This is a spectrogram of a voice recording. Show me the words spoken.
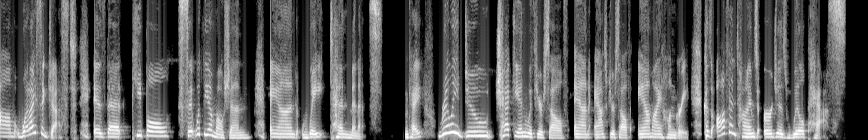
um, what I suggest is that people sit with the emotion and wait 10 minutes. Okay. Really do check in with yourself and ask yourself, Am I hungry? Because oftentimes urges will pass.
